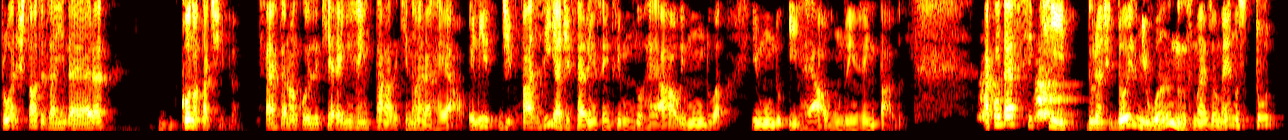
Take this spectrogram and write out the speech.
para Aristóteles ainda era conotativa, certo? Era uma coisa que era inventada, que não era real. Ele fazia a diferença entre mundo real e mundo, e mundo irreal, mundo inventado. Acontece que durante dois mil anos, mais ou menos, tudo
